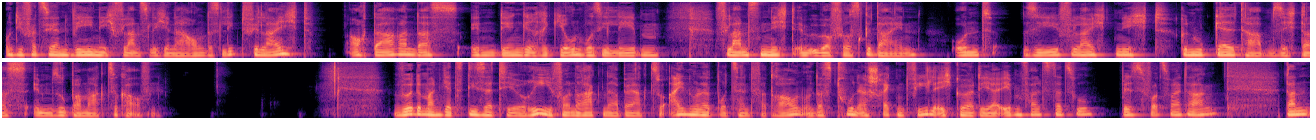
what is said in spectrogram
und die verzehren wenig pflanzliche Nahrung. Das liegt vielleicht auch daran, dass in den Regionen, wo sie leben, Pflanzen nicht im Überfluss gedeihen und sie vielleicht nicht genug Geld haben, sich das im Supermarkt zu kaufen. Würde man jetzt dieser Theorie von Ragnar Berg zu 100 Prozent vertrauen, und das tun erschreckend viele, ich gehörte ja ebenfalls dazu, bis vor zwei Tagen, dann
